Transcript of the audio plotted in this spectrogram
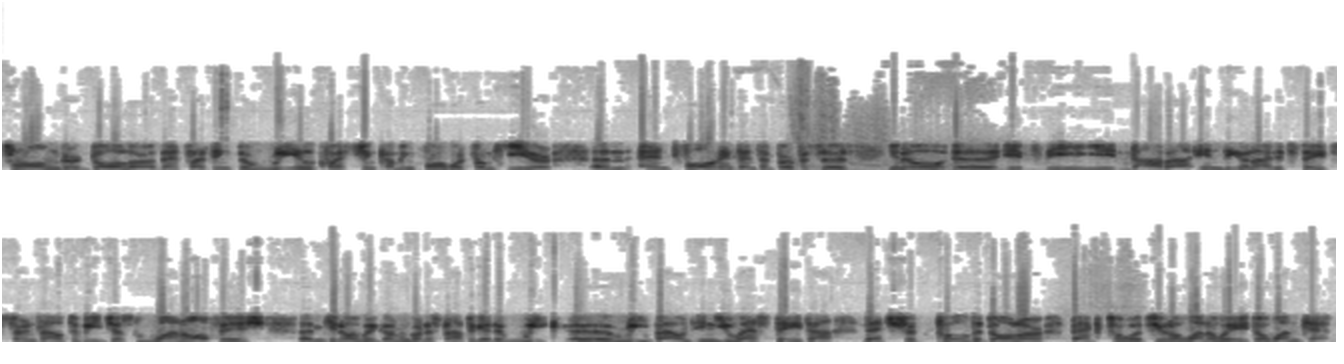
stronger dollar? That's, I think, the real question coming forward from here. Um, and for all intents and purposes, you know, uh, if the data in the United States turns out to be just one-off-ish, um, you know, we're going, to start to get a weak uh, rebound in U.S. data that should pull the dollar back towards, you know, 108 or 110.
